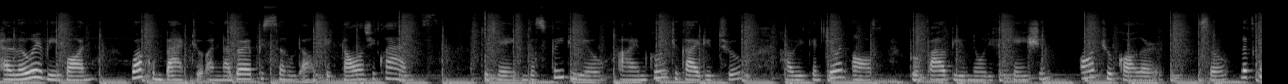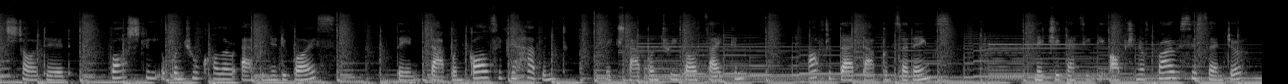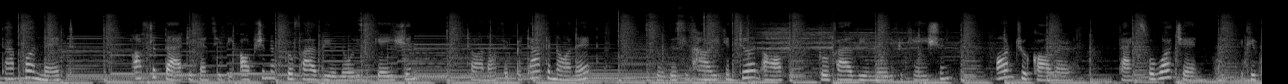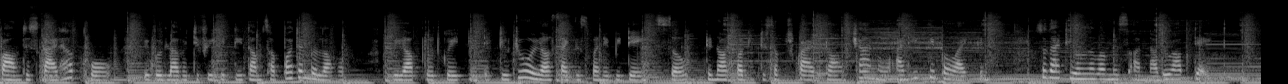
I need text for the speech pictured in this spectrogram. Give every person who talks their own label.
Speaker 1: Hello everyone, welcome back to another episode of Technology Glance. Today in this video, I am going to guide you through how you can turn off profile view notification on Truecaller. So let's get started. Firstly, open Truecaller app in your device. Then tap on calls if you haven't. Next tap on three dots icon. After that tap on settings. Next you can see the option of privacy center. Tap on it. After that you can see the option of profile view notification. Turn off it by tapping on it. So this is how you can turn off profile view notification on Truecaller. Thanks for watching. If you found this guide helpful, we would love it if you hit the thumbs up button below. We upload great new tech tutorials like this one every day, so do not forget to subscribe to our channel and hit the bell icon so that you'll never miss another update.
